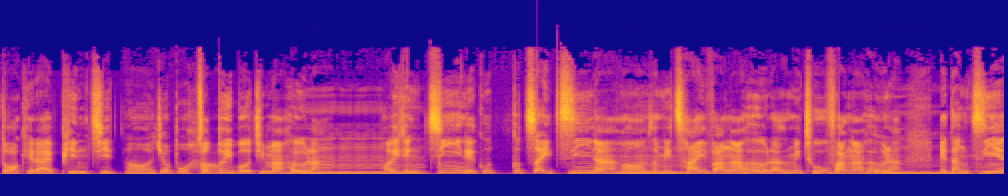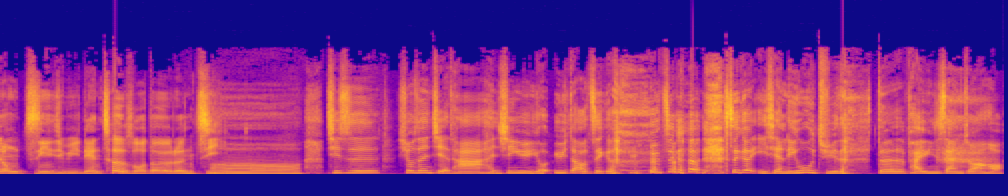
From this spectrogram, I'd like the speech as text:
大起来品质哦就不好，绝对无今嘛好啦。嗯嗯嗯嗯。已经挤咧，搁搁再挤啦，吼，什么柴房也好啦，什么厨房也好啦，会当挤诶拢挤入去，连厕所都有人挤。哦，其实秀珍姐她很幸运有遇到这个 这个这个以前林务局的。的排云山庄哈，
